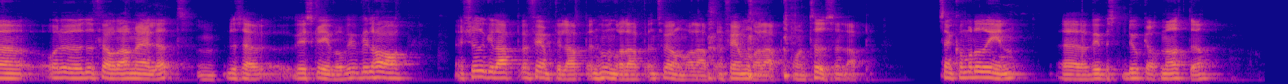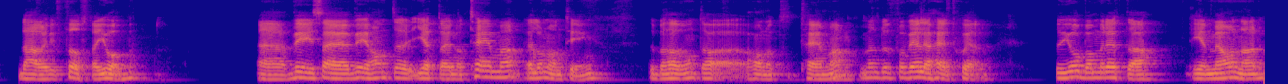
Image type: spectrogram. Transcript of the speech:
eh, och du, du får det här mejlet. Mm. Du säger, vi skriver, vi vill ha en 20-lapp, en 50-lapp, en 100-lapp, en 200-lapp, en 500-lapp och en 1000-lapp. Sen kommer du in, eh, vi bokar ett möte. Det här är ditt första jobb. Eh, Vi säger, vi har inte gett dig något tema eller någonting. Du behöver inte ha, ha något tema, men du får välja helt själv. Du jobbar med detta i en månad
